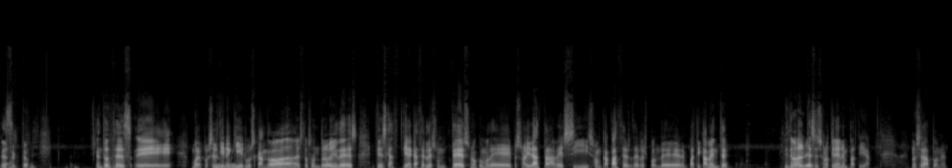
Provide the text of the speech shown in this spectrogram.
Exacto. Entonces, eh, bueno, pues él tiene que ir buscando a estos androides, tienes que, tiene que hacerles un test, ¿no? Como de personalidad para ver si son capaces de responder empáticamente. Principalmente es eso, no tienen empatía, no se la ponen.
